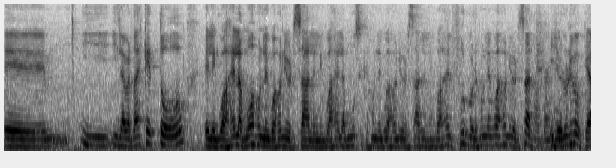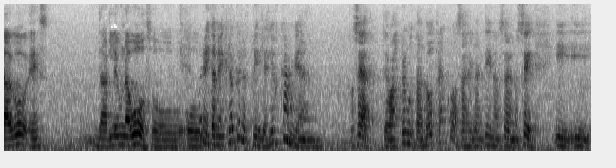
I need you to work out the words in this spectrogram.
Eh, y, la verdad es que todo, el lenguaje de la moda es un lenguaje universal, el lenguaje de la música es un lenguaje universal, el lenguaje del fútbol es un lenguaje universal. Y yo lo único que hago es darle una voz. O, Bueno, y también creo que los privilegios cambian. O sea, te vas preguntando otras cosas, Gelantina, o sea, no sé, y, y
